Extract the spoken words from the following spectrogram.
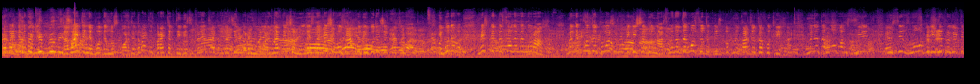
Давайте не будемо, давайте не будемо спорити. Давайте збирайте активістів, перейдемо за ці переговори. Напишемо лист, напишемо заходи і будемо ще працювати. І будемо. Ми ж підписали меморандум. Ми не проти того, щоб ви підійшли до нас. Ми надамо всю технічну документацію, яка потрібна. Ми надамо вам всі, всі змогу підійти провірити.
